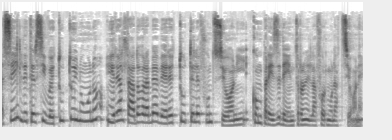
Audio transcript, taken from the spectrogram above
Se il detersivo è tutto in uno, in realtà dovrebbe avere tutte le funzioni comprese dentro nella formulazione.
